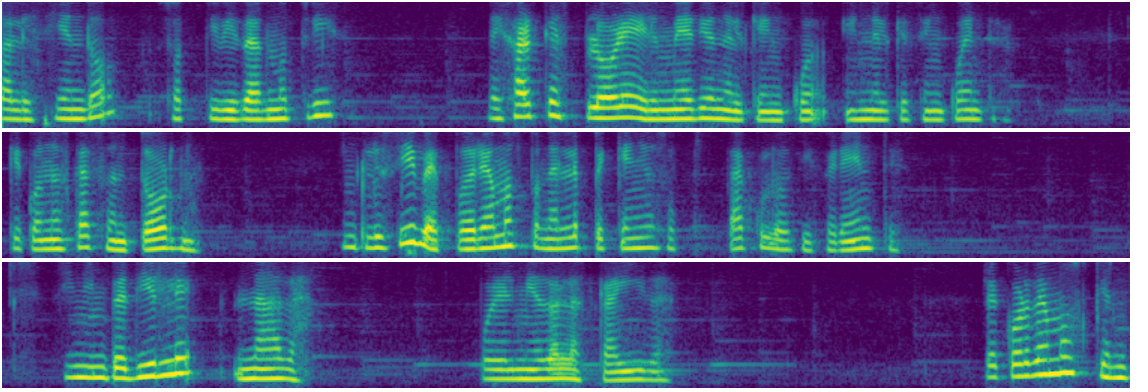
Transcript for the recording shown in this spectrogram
fortaleciendo su actividad motriz. Dejar que explore el medio en el que, en el que se encuentra, que conozca su entorno. Inclusive podríamos ponerle pequeños obstáculos diferentes, sin impedirle nada por el miedo a las caídas. Recordemos que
